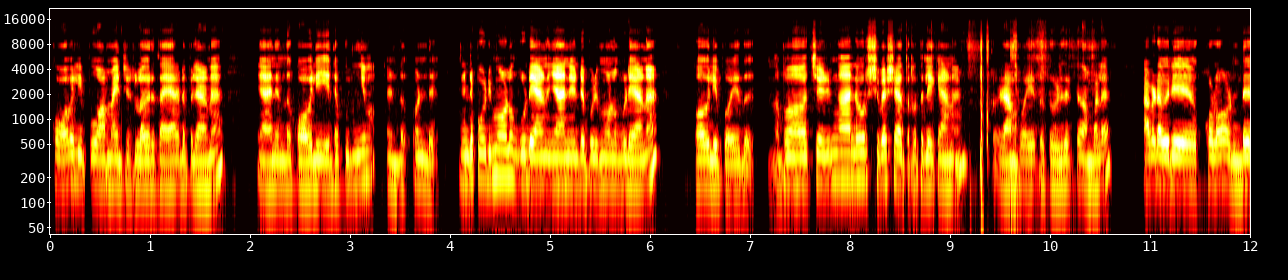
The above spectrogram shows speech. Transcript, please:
കോവലി പോകാൻ വേണ്ടിയിട്ടുള്ള ഒരു തയ്യാറെടുപ്പിലാണ് ഞാനിന്ന് കോവലി എന്റെ കുഞ്ഞും ഉണ്ട് ഉണ്ട്. എന്റെ പൊടിമോളും കൂടിയാണ് ഞാൻ എന്റെ പൊടിമോളും കൂടിയാണ് കോവലി പോയത്. അപ്പോൾ ചെഴുങ്ങാനൂർ ശിവക്ഷേത്രത്തിലേക്കാണ് തൊഴാൻ പോയത്. തൊഴുതിട്ട് നമ്മൾ അവിടെ ഒരു കുളമുണ്ട്.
